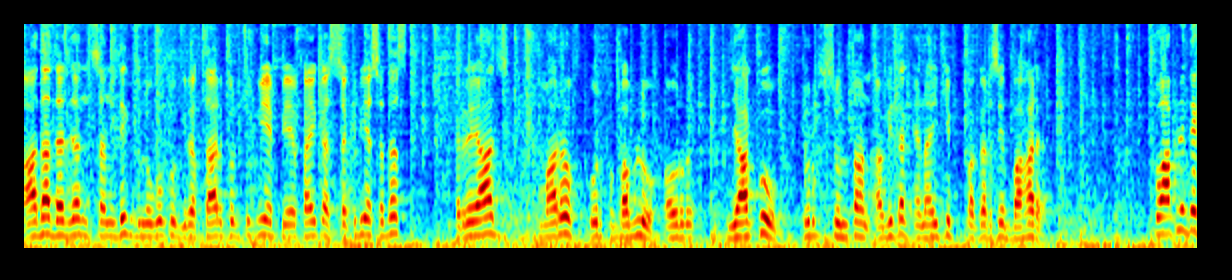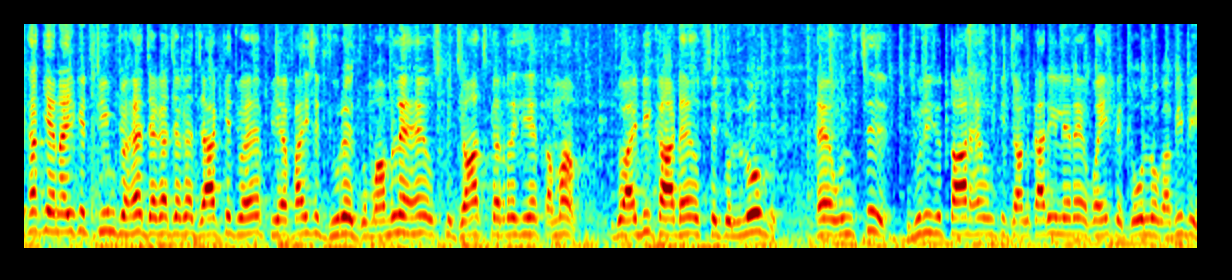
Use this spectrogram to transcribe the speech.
आधा दर्जन संदिग्ध लोगों को गिरफ़्तार कर चुकी है। पीएफआई का सक्रिय सदस्य रियाज, मारूफ उर्फ़ बबलू और याकूब उर्फ़ सुल्तान अभी तक एनआई की पकड़ से बाहर है। तो आपने देखा कि एनआई की टीम जो है जगह जगह जाके जो है, पीएफआई से जुड़े जो मामले हैं, उसकी जाँच कर रही है, तमाम जो आईडी कार्ड है, उससे जो लोग हैं, उनसे जुड़ी जो तार है, उनकी जानकारी ले रहे हैं। वहीं पे दो लोग अभी भी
